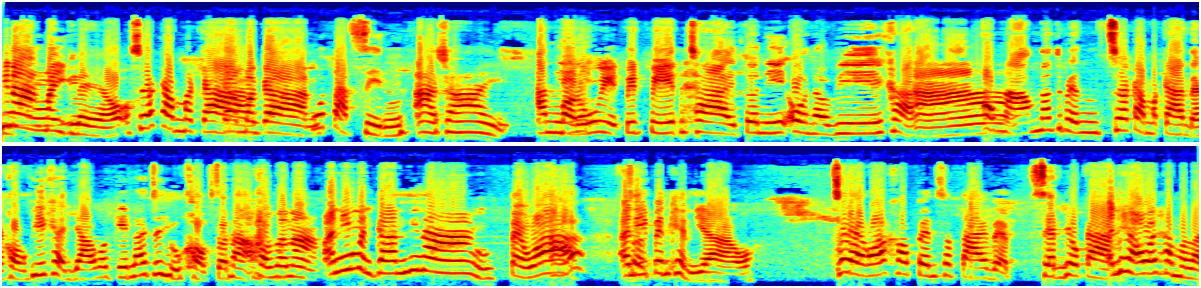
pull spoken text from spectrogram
พี่นางมาอีกแล้วเสื้อกรรมการกรรมการ ผู้ตัดสิน อ่าใช่อันนี้ เป่าดงหวีดปิดปิดใช่ตัวนี้โอนาวีค่ะอ่าของน้ำน่าจะเป็นเสื้อกรรมการแต่ของพี่แขนยาวเมื่อกี้น่าจะอยู่ขอบสนามขอบสนามอันนี้เหมือนกันพี่นาง แต่ว่าอ้าว อันนี้เป็นแขนยาว แสดงว่าเขาเป็นสไตล์แบบเซตเดียวกัน อันนี้เขาเอาไว้ทำอะไร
